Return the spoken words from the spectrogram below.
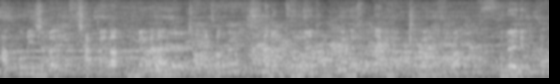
아포리즘은 작가가 분명하다는 점에서 다른 교훈을 담고 있는 속담이나 경황들과 구별됩니다.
